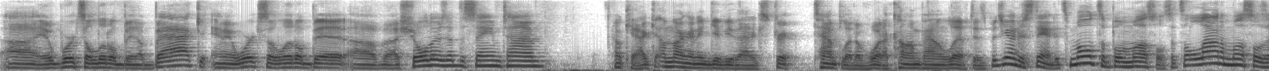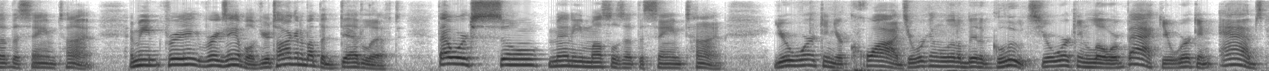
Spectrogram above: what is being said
uh, it works a little bit of back, and it works a little bit of uh, shoulders at the same time okay, I, am not going to give you that strict template of what a compound lift is, but you understand it's multiple muscles. It's a lot of muscles at the same time. I mean, for for example, if you're talking about the deadlift, that works so many muscles at the same time. You're working your quads, you're working a little bit of glutes, you're working lower back, you're working abs,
